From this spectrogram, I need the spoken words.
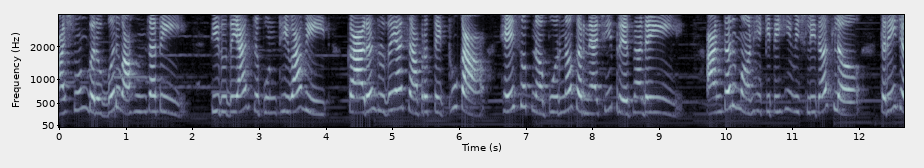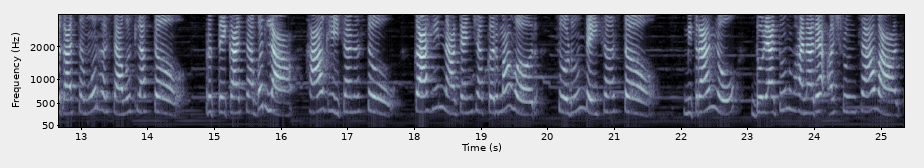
आश्रून बरोबर वाहून जातील ती हृदयात जपून ठेवावीत कारण हृदयाचा प्रत्येक ठोका हे स्वप्न पूर्ण करण्याची प्रेरणा देईल. आंतरमन हे कितीही विचलित असलं तरी जगासमोर हसावंच लागतं. प्रत्येकाचा बदला हा घ्यायचा नसतो. काहींना त्यांच्या कर्मावर सोडून द्यायचं असतं. मित्रांनो डोळ्यातून वाहणाऱ्या अश्रूंचा आवाज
